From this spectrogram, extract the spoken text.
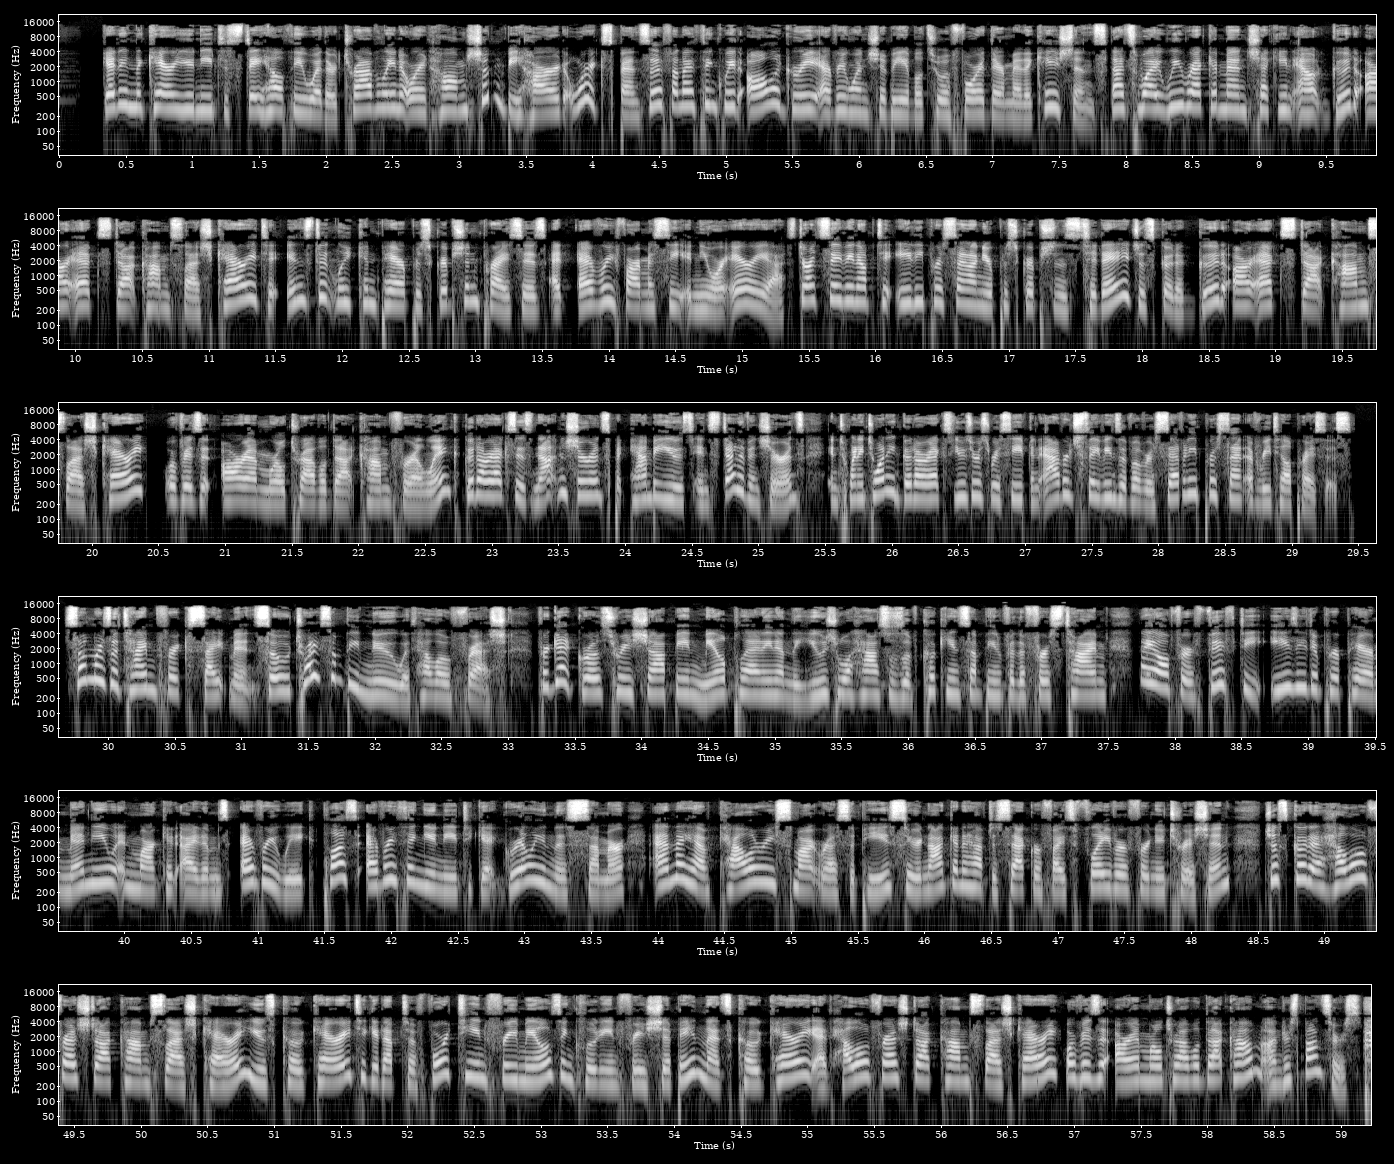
Getting the care you need to stay healthy, whether traveling or at home, shouldn't be hard or expensive, and I think we'd all agree everyone should be able to afford their medications. That's why we recommend checking out goodrx.com/carey to instantly compare prescription prices at every pharmacy in your area. Start saving up to 80% on your prescriptions today. Just go to goodrx.com/carey or visit rmworldtravel.com for a link. GoodRx is not insurance but can be used instead of insurance. In 2020, GoodRx users received an average savings of over 70% of retail prices. Summer's a time for excitement, so try something new with HelloFresh. Forget grocery shopping, meal planning, and the usual hassles of cooking something for the first time. They offer 50 easy to prepare menu and market items every week, plus everything you need to get grilling this summer. And they have calorie smart recipes, so you're not going to have to sacrifice flavor for nutrition. Just go to HelloFresh.com slash carey. Use code carey to get up to 14 free meals, including free shipping. That's code carey at HelloFresh.com slash carey or visit rmworldtravel.com under sponsors.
